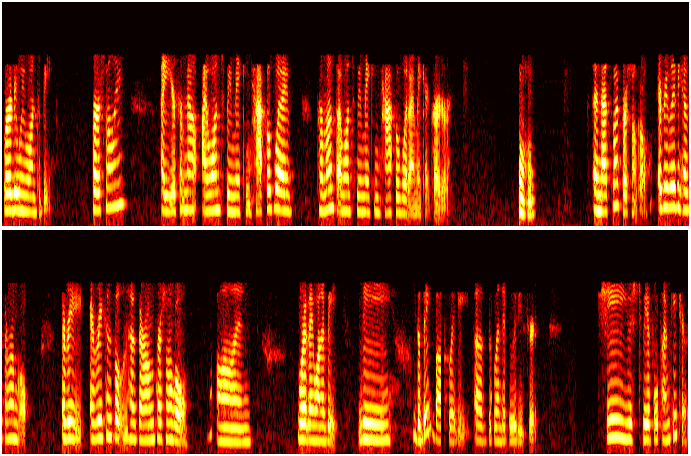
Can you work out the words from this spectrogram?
where do we want to be personally a year from now i want to be making half of what i per month i want to be making half of what i make at kroger Mhm. And that's my personal goal every lady has their own goal every every consultant has their own personal goal on where they want to be the the big boss lady of the blended beauties group she used to be a full-time teacher.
